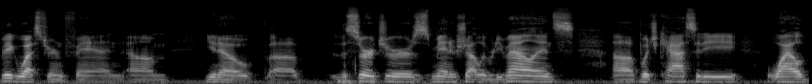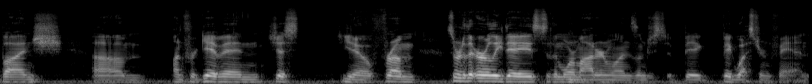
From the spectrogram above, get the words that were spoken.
big Western fan. Um, you know, uh, The Searchers, Man Who Shot Liberty Valance, uh, Butch Cassidy, Wild Bunch, um, Unforgiven. Just you know, from sort of the early days to the more modern ones, I'm just a big, big Western fan.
